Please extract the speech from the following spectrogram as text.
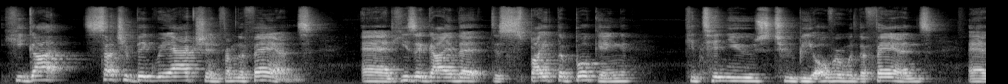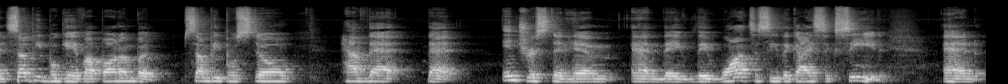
he got such a big reaction from the fans. And he's a guy that, despite the booking, continues to be over with the fans. And some people gave up on him, but some people still have that that interest in him and they they want to see the guy succeed. And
